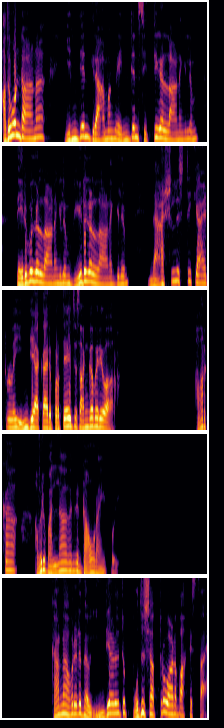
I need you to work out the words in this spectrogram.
അതുകൊണ്ടാണ് ഇന്ത്യൻ ഗ്രാമങ്ങൾ ഇന്ത്യൻ സിറ്റികളിലാണെങ്കിലും തെരുവുകളിലാണെങ്കിലും വീടുകളിലാണെങ്കിലും നാഷണലിസ്റ്റിക് ആയിട്ടുള്ള ഇന്ത്യക്കാർ പ്രത്യേകിച്ച് സംഘപരിവാർ അവർക്ക് അവർ വല്ലാതെ ഡൗൺ ആയിപ്പോയി. കാരണം അവരുടെ ഇന്ത്യയുടെ ഒരു പൊതുശത്രുവാണ് പാകിസ്ഥാൻ.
